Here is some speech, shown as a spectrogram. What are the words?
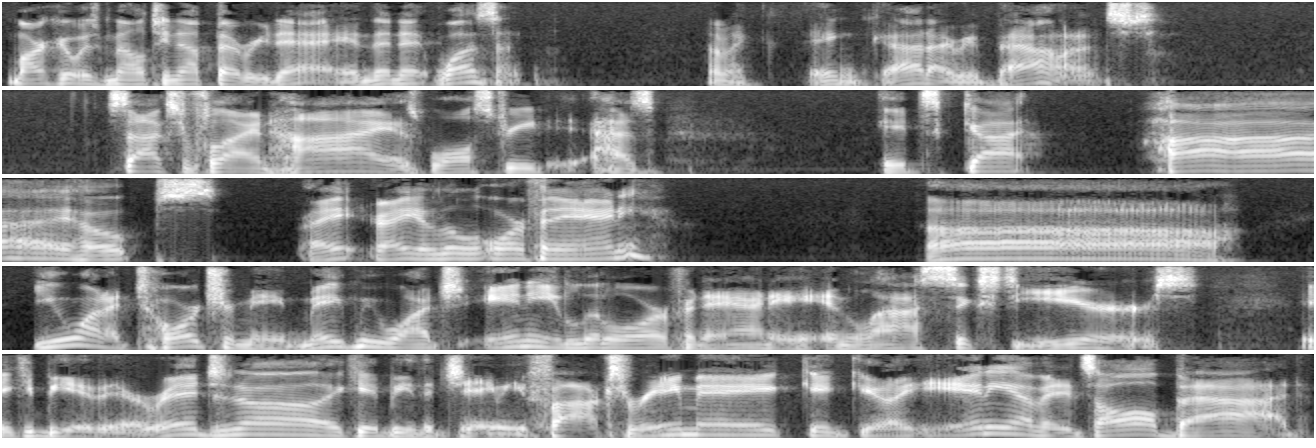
Market was melting up every day. And then it wasn't. I'm like, thank God I rebalanced. Stocks are flying high as Wall Street has, it's got high hopes, right? Right? A little orphan Annie. Oh, you want to torture me, make me watch any Little Orphan Annie in the last 60 years. It could be the original, it could be the Jamie Foxx remake, could, any of it. It's all bad.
